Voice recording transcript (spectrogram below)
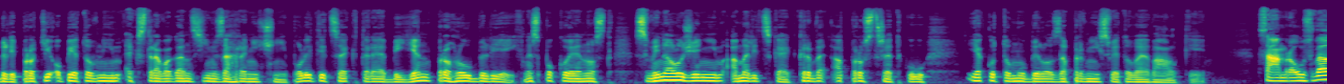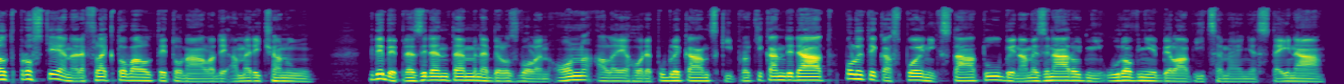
byli proti opětovným extravagancím v zahraniční politice, které by jen prohloubily jejich nespokojenost s vynaložením americké krve a prostředků, jako tomu bylo za první světové války. Sám Roosevelt prostě jen reflektoval tyto nálady Američanů. Kdyby prezidentem nebyl zvolen on, ale jeho republikánský protikandidát, politika Spojených států by na mezinárodní úrovni byla víceméně stejná.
